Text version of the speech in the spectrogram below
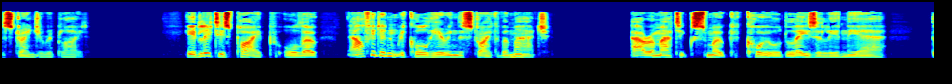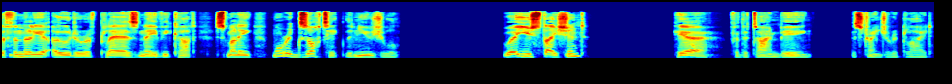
the stranger replied. He had lit his pipe, although Alfie didn't recall hearing the strike of a match. Aromatic smoke coiled lazily in the air, the familiar odour of Player's navy cut smelling more exotic than usual. Where you stationed? Here, for the time being, the stranger replied.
